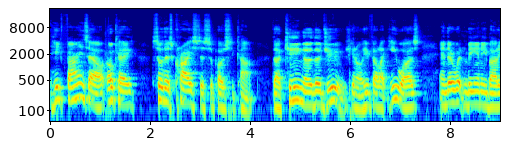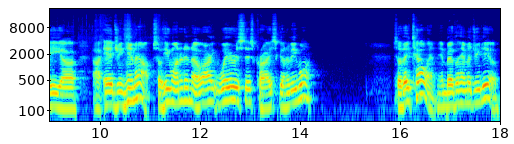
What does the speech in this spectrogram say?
he finds out okay, so this Christ is supposed to come, the King of the Jews. You know, he felt like he was, and there wouldn't be anybody uh, uh, edging him out. So he wanted to know all right, where is this Christ going to be born? So they tell him in Bethlehem of Judea,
